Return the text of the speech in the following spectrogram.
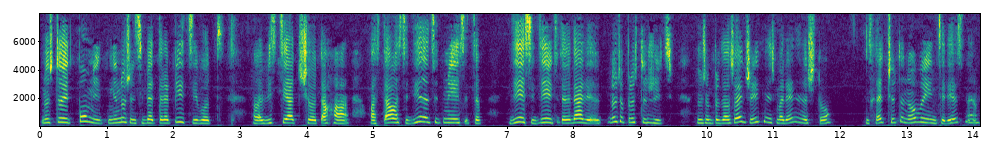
Но стоит помнить, не нужно себя торопить и вот э, вести отчет, ага, осталось 11 месяцев, 10, 9 и так далее. Нужно просто жить. Нужно продолжать жить, несмотря ни на что. Искать что-то новое и интересное.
